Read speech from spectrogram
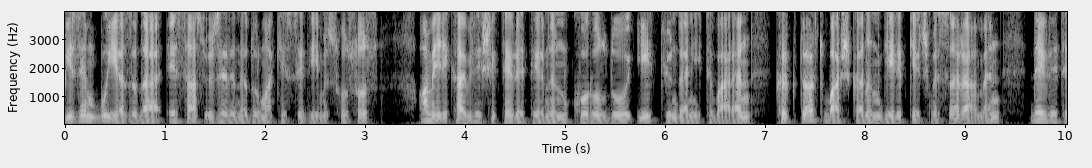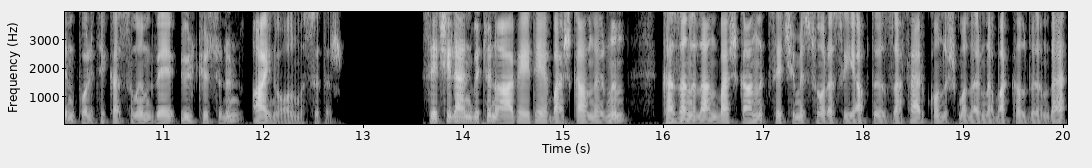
Bizim bu yazıda esas üzerinde durmak istediğimiz husus, Amerika Birleşik Devletleri'nin kurulduğu ilk günden itibaren 44 başkanın gelip geçmesine rağmen devletin politikasının ve ülküsünün aynı olmasıdır. Seçilen bütün ABD başkanlarının kazanılan başkanlık seçimi sonrası yaptığı zafer konuşmalarına bakıldığında,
